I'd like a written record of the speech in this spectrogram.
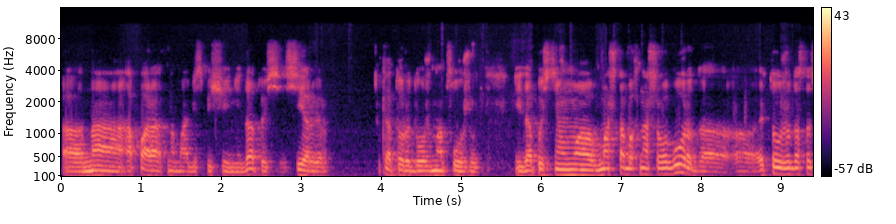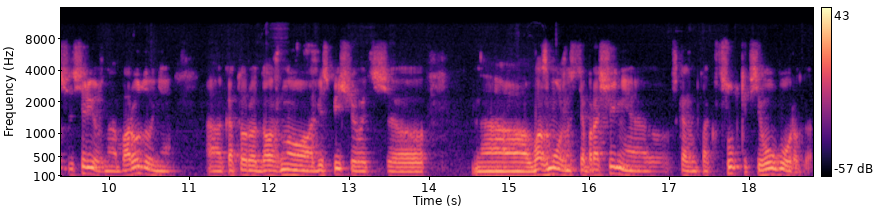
а, на аппаратном обеспечении, да, то есть сервер, который должен обслуживать. И, допустим, в масштабах нашего города это уже достаточно серьезное оборудование, которое должно обеспечивать возможность обращения, скажем так, в сутки всего города,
